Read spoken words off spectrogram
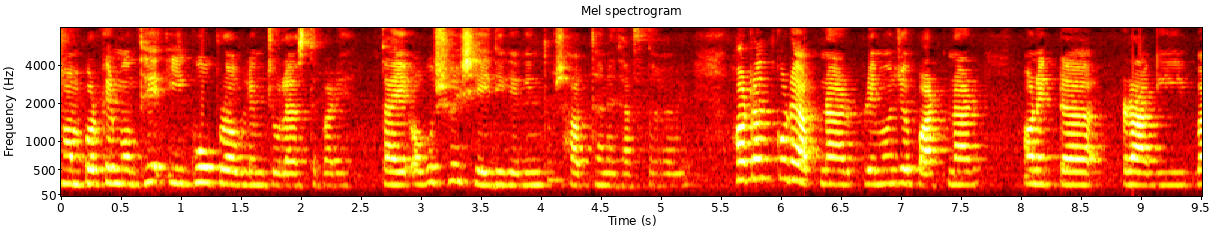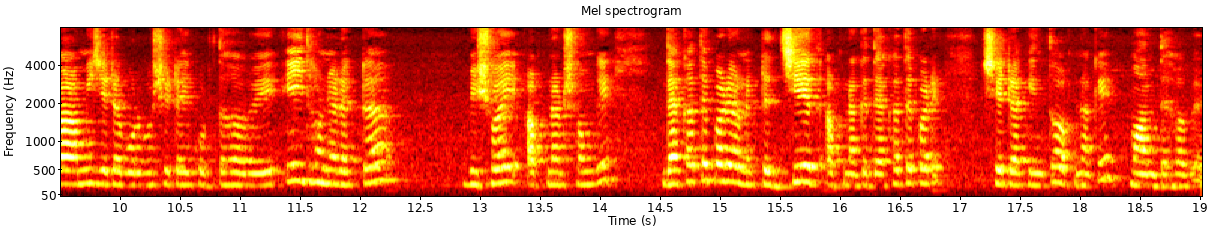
সম্পর্কের মধ্যে ইগো প্রবলেম চলে আসতে পারে। তাই অবশ্যই সেই দিকে কিন্তু সাবধানে থাকতে হবে। হঠাৎ করে আপনার প্রেমজ পার্টনার অনেকটা রাগী বা আমি যেটা বলব সেটাই করতে হবে। এই ধরনের একটা বিষয় আপনার সঙ্গে দেখাতে পারে, অনেকটা জেদ আপনাকে দেখাতে পারে, সেটা কিন্তু আপনাকে মানতে হবে।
